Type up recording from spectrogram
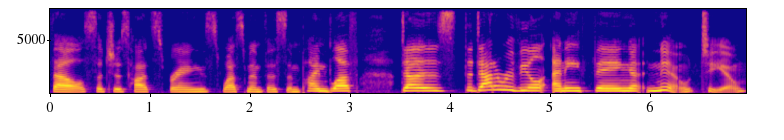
fell, such as Hot Springs, West Memphis, and Pine Bluff. Does the data reveal anything new to you?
